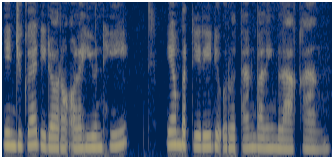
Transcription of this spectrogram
yang juga didorong oleh Yunhee yang berdiri di urutan paling belakang.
